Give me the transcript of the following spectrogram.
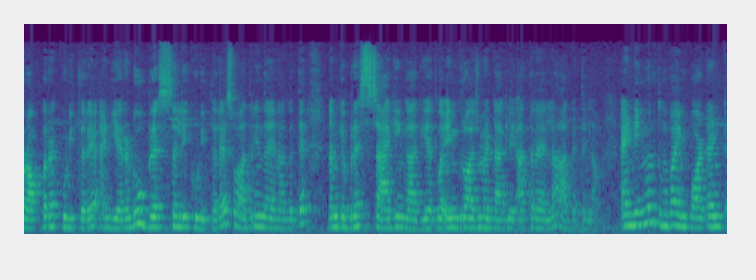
ಪ್ರಾಪರಾಗಿ ಕುಡಿತಾರೆ ಆ್ಯಂಡ್ ಎರಡೂ ಬ್ರೆಸ್ಸಲ್ಲಿ ಕುಡಿತಾರೆ. ಸೊ ಅದರಿಂದ ಏನಾಗುತ್ತೆ? ನಮಗೆ ಬ್ರೆಸ್ ಸ್ಯಾಗಿಂಗ್ ಆಗಿ ಅಥವಾ ಎನ್ಗ್ರಾಜ್ಮೆಂಟ್ ಆಗಲಿ ಆ ಥರ ಎಲ್ಲ ಆಗೋದಿಲ್ಲ. ಆ್ಯಂಡ್ ಇನ್ನೊಂದು ತುಂಬ ಇಂಪಾರ್ಟೆಂಟ್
